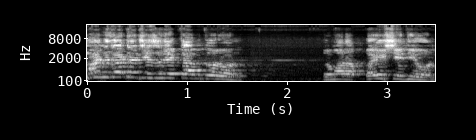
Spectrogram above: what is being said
मनगट झिजले काम करून तुम्हाला पैसे देऊन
